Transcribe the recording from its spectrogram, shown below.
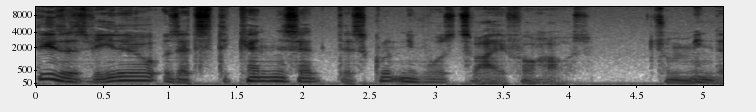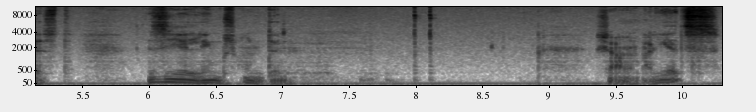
Dieses Video setzt die Kenntnisse des Grundniveaus 2 voraus. Zumindest. Siehe links unten. Schauen wir mal jetzt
